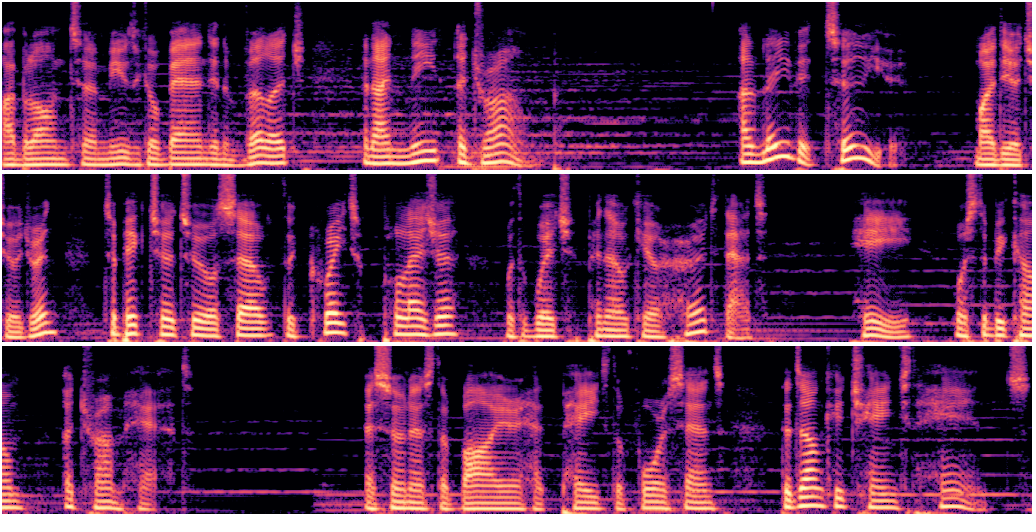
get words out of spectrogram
I belong to a musical band in the village, and I need a drum. I leave it to you, my dear children, to picture to yourself the great pleasure with which Pinocchio heard that he was to become a drumhead. As soon as the buyer had paid the four cents, the donkey changed hands.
